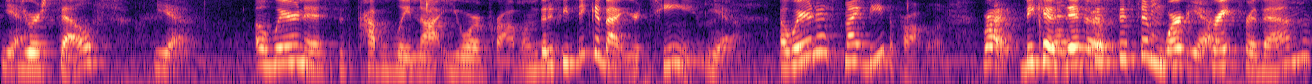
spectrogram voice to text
Yeah. yourself, yeah, awareness is probably not your problem. But if you think about your team, yeah, awareness might be the problem. right. Because And if so- the system works yeah. great for them,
